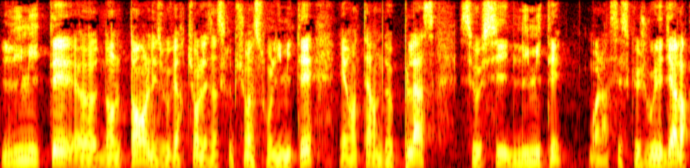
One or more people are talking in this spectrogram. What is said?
limitée euh, dans le temps. Les ouvertures, les inscriptions, elles sont limitées et en termes de place, c'est aussi limité. Voilà, c'est ce que je voulais dire. Alors,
